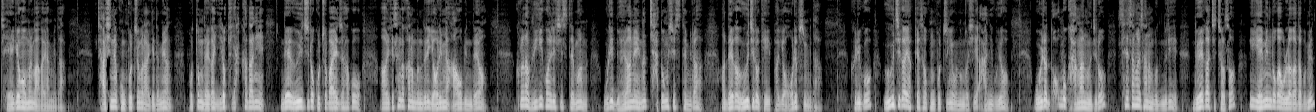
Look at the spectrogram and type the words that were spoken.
재경험을 막아야 합니다. 자신의 공포증을 알게 되면 보통 내가 이렇게 약하다니 내 의지로 고쳐봐야지 하고 아, 이렇게 생각하는 분들이 열이면 아홉인데요. 그러나 위기 관리 시스템은 우리 뇌 안에 있는 자동 시스템이라 아, 내가 의지로 개입하기 어렵습니다. 그리고 의지가 약해서 공포증이 오는 것이 아니고요. 오히려 너무 강한 의지로 세상을 사는 분들이 뇌가 지쳐서 이 예민도가 올라가다 보면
